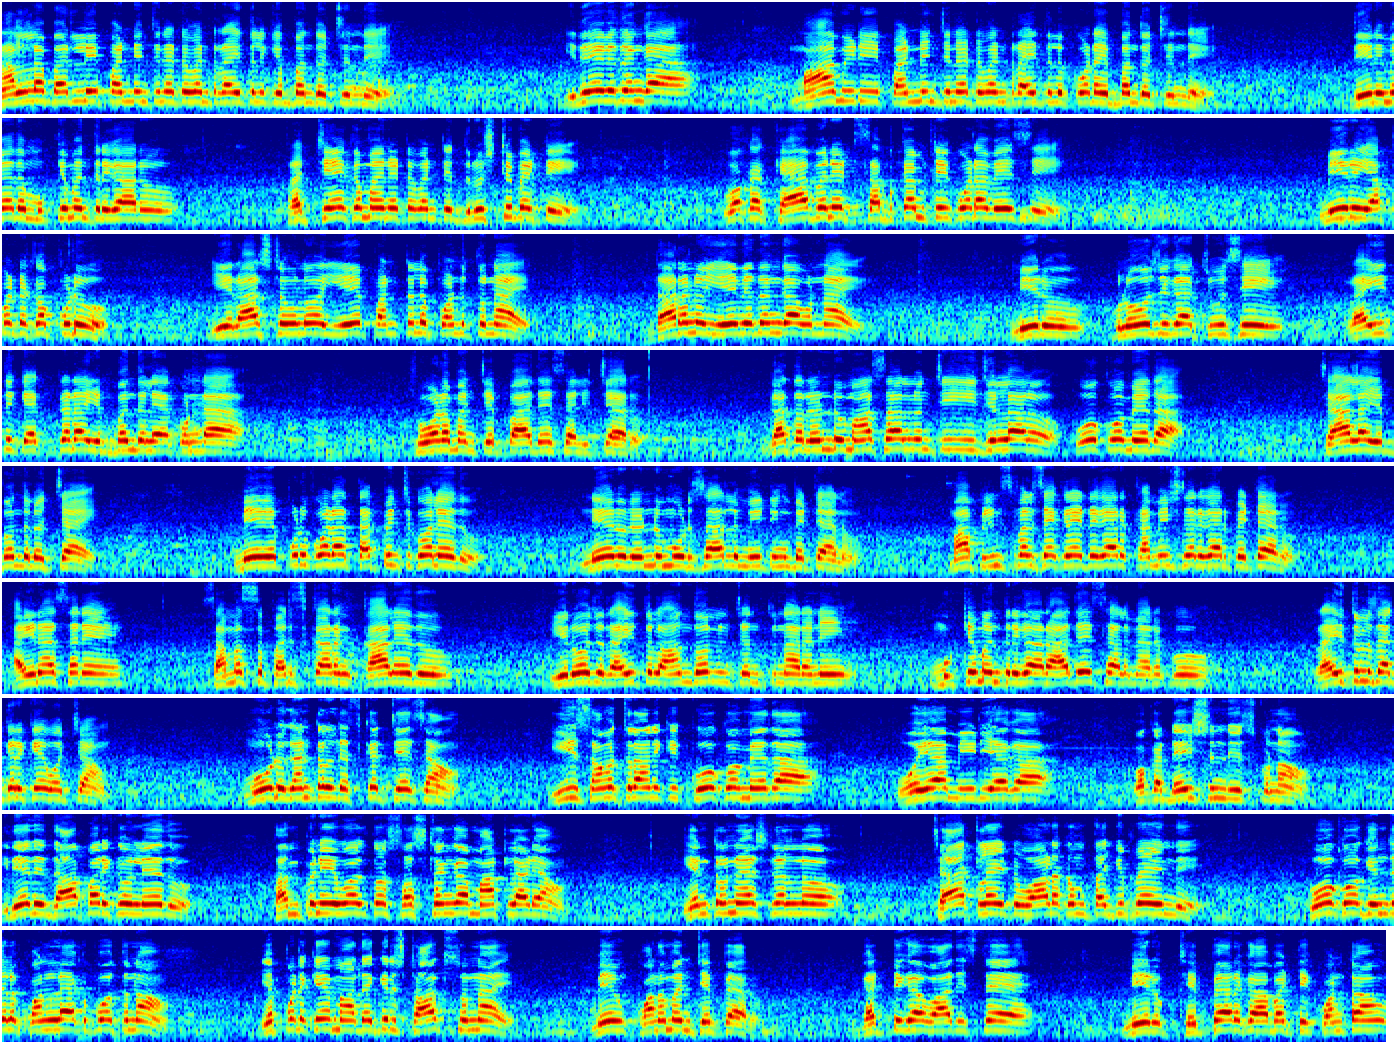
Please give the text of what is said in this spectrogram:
నల్ల బర్లీ పండించినటువంటి రైతులకు ఇబ్బంది వచ్చింది. ఇదే విధంగా మామిడి పండించినటువంటి రైతులకు కూడా ఇబ్బంది వచ్చింది. దీని మీద ముఖ్యమంత్రి గారు ప్రత్యేకమైనటువంటి దృష్టి పెట్టి ఒక క్యాబినెట్ సబ్ కమిటీ కూడా వేసి మీరు ఎప్పటికప్పుడు ఈ రాష్ట్రంలో ఏ పంటలు పండుతున్నాయి? ధరలు ఏ విధంగా ఉన్నాయి? మీరు క్లోజ్గా చూసి రైతుకి ఎక్కడ ఇబ్బంది లేకుండా చూడమని చెప్పి ఆదేశాలు ఇచ్చారు. గత రెండు మాసాల నుంచి ఈ జిల్లాలో కోకో మీద చాలా ఇబ్బందులు వచ్చాయి. మేము ఎప్పుడు కూడా తప్పించుకోలేదు. నేను రెండు మూడు సార్లు మీటింగ్ పెట్టాను. మా ప్రిన్సిపల్ సెక్రటరీ గారు కమిషనర్ గారు పెట్టారు. అయినా సరే సమస్య పరిష్కారం కాలేదు. ఈరోజు రైతులు ఆందోళన చెందుతున్నారని ముఖ్యమంత్రి గారి ఆదేశాల మేరకు రైతుల దగ్గరికే వచ్చాం. మూడు గంటలు డిస్కస్ చేశాం. ఈ సంవత్సరానికి కోకో మీద ఓయా మీడియాగా ఒక డెసిషన్ తీసుకున్నాం. ఇదేది దాపరికం లేదు. కంపెనీ వాళ్ళతో స్పష్టంగా మాట్లాడాం. ఇంటర్నేషనల్లో చాక్లైట్ వాడకం తగ్గిపోయింది. కోకో గింజలు కొనలేకపోతున్నాం. ఇప్పటికే మా దగ్గర స్టాక్స్ ఉన్నాయి. మేము కొనమని చెప్పారు. గట్టిగా వాదిస్తే మీరు చెప్పారు కాబట్టి కొంటాం.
